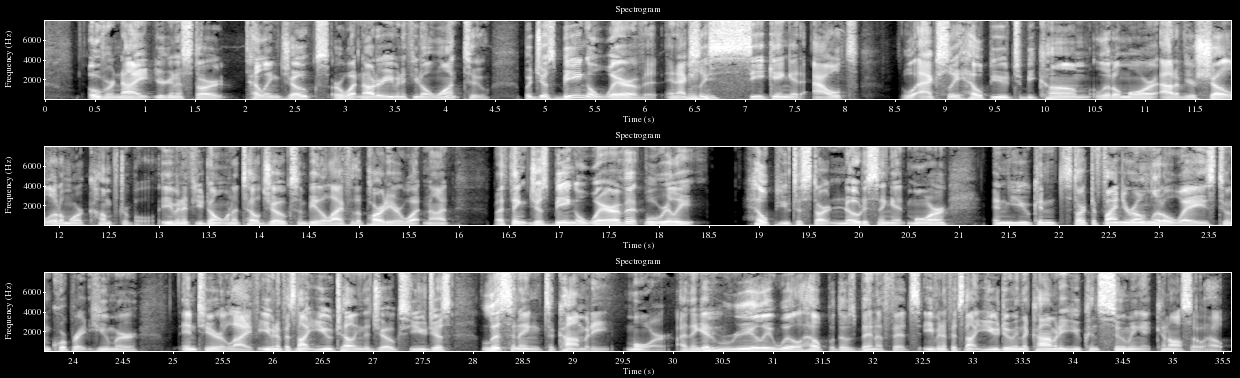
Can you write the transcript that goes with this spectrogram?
overnight you're going to start telling jokes or whatnot, or even if you don't want to, but just being aware of it and actually mm-hmm. seeking it out will actually help you to become a little more out of your shell, a little more comfortable, even if you don't want to tell jokes and be the life of the party or whatnot. But I think just being aware of it will really help you to start noticing it more. And you can start to find your own little ways to incorporate humor into your life. Even if it's not you telling the jokes, you just listening to comedy more. I think mm-hmm. it really will help with those benefits. Even if it's not you doing the comedy, you consuming it can also help.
